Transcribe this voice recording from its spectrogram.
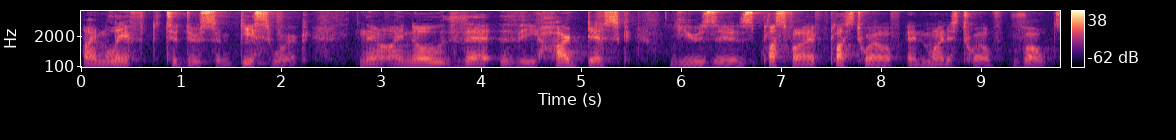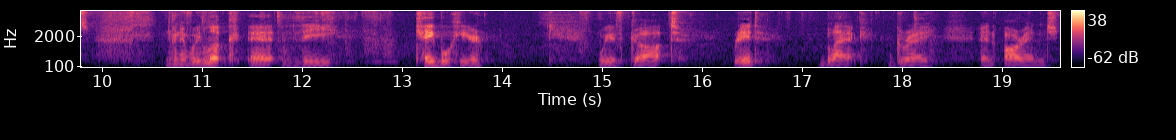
I'm left to do some guesswork. Now I know that the hard disk uses plus 5, plus 12, and minus 12 volts. And if we look at the cable here, we've got red, black, grey, and orange.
